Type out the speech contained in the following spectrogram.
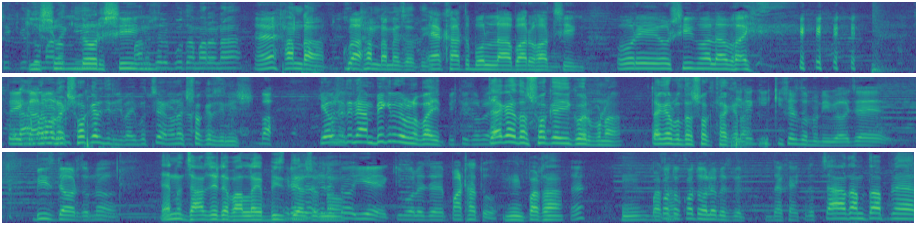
শিক্ষিত কি মানে সুন্দর শিং। মানুষের মারে না? হ্যাঁ? ঠান্ডা খুব ঠান্ডা মেজাজি। এক হাত বললা বারো হাত সিং। ওরে ও সিংওয়ালা ভাই। তো এই কারণ অনেক শখের জিনিস ভাই বুঝছেন? অনেক শখের জিনিস। বাহ। কেউ যদি না আমি বিক্রি করব না ভাই বিক্রি করবে? টাকায় তার শখে ই করব না। টাকার বলতে শখ থাকে না। এটা কি কিসের জন্য নিবে? ওই যে বীজ দেওয়ার জন্য? এন যার যেটা ভালো লাগে বীজ দেওয়ার জন্য। এটা তো ইয়ে কি বলে যে পাঠা তো। হুম পাঠা। হ্যাঁ? হুম কত কত হলে বেচবেন? দেখাই। চা দাম তো আপনার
